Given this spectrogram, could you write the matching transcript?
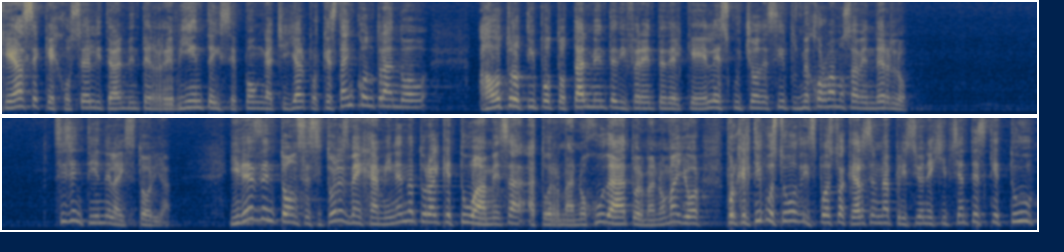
que hace que José literalmente reviente y se ponga a chillar, porque está encontrando a otro tipo totalmente diferente del que él escuchó decir, pues mejor vamos a venderlo. Sí se entiende la historia. Y desde entonces, si tú eres Benjamín, es natural que tú ames a, tu hermano Judá, a tu hermano mayor, porque el tipo estuvo dispuesto a quedarse en una prisión egipcia antes que tú.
